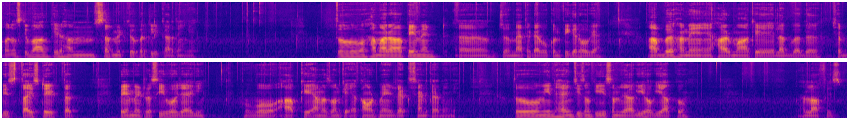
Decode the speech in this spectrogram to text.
और उसके बाद फिर हम सबमिट के ऊपर क्लिक कर देंगे। तो हमारा पेमेंट जो मेथड है वो कॉन्फ़िगर हो गया। अब हमें हर माह के लगभग 26 सताईस डेट तक पेमेंट रिसीव हो जाएगी। वो आपके अमेज़ोन के अकाउंट में डायरेक्ट सेंड कर देंगे। तो उम्मीद है इन चीज़ों की समझ आ गई होगी आपको। अल्लाह हाफिज़।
